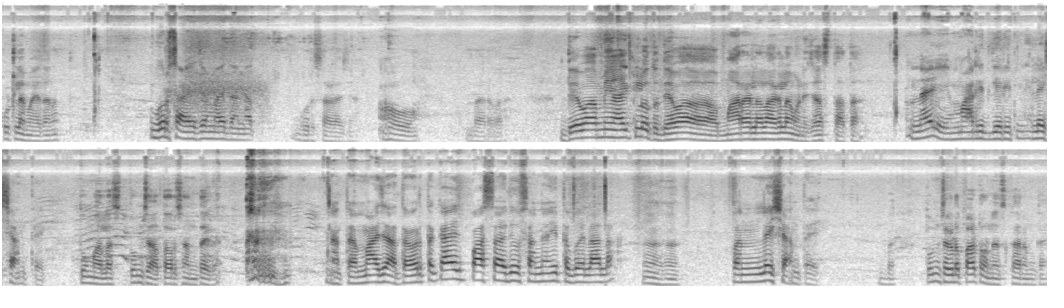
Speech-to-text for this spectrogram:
कुठल्या मैदानात? गुरसाळ्याच्या मैदानात. गुरसाळ्याच्या. हो. बरं बरं. देवा मी ऐकलं होतं देवा मारायला लागला म्हणे जास्त आता. नाही मारीत गेरीत नाही लय शांत आहे. तुम्हाला तुमच्या हातावर शांत आहे का? आता माझ्या हातावर तर काय पाच सहा दिवसानं इथं बैल आला. हां हां. पण लय शांत आहे. बरं. तुमच्याकडे पाठवण्याचं कारण काय?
